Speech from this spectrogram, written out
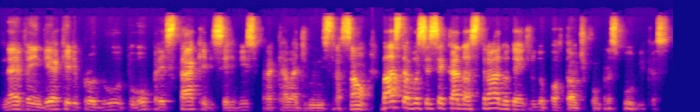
né, vender aquele produto ou prestar aquele serviço para aquela administração, basta você ser cadastrado dentro do portal de compras públicas.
